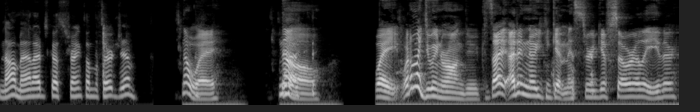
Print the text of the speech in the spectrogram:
No man, I just got strength on the third gym. No way. No. Wait, what am I doing wrong, dude? Because I, I didn't know you can get mystery gifts so early either.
